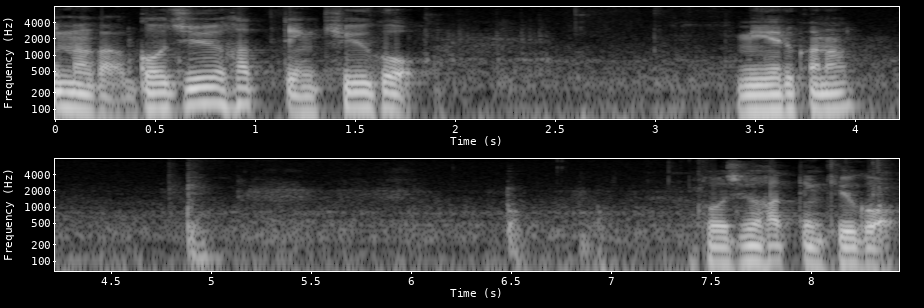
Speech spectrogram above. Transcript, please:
今が58.95見えるかな ?58.95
